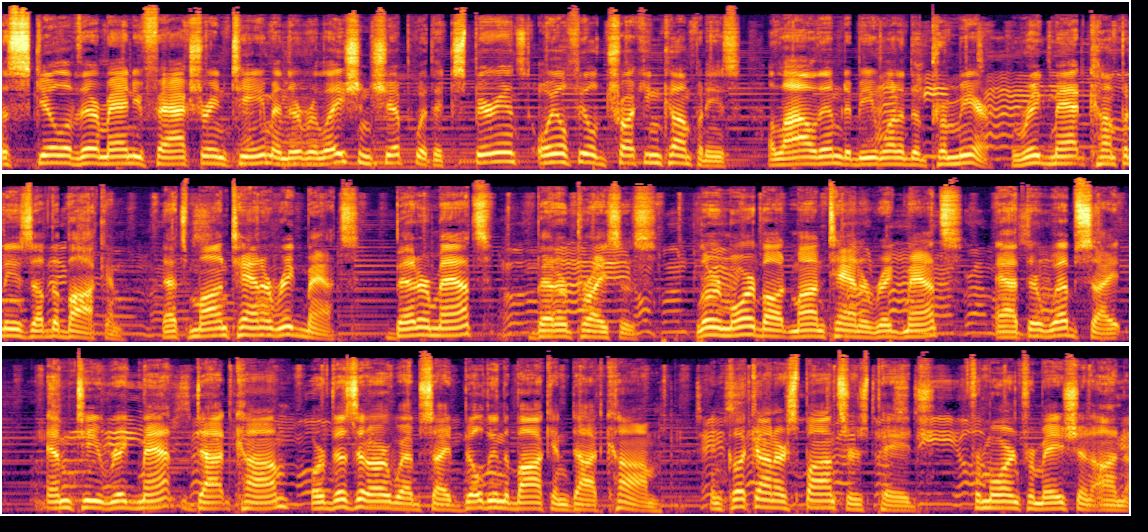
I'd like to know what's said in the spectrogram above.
The skill of their manufacturing team and their relationship with experienced oilfield trucking companies allow them to be one of the premier rigmat companies of the Bakken. That's Montana Rigmats. Better mats, better prices. Learn more about Montana Rigmats at their website, mtrigmat.com, or visit our website, buildingthebakken.com, and click on our sponsors page for more information on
